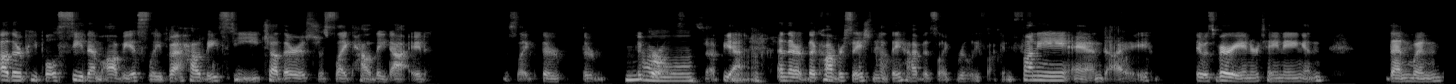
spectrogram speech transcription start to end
other people see them, obviously, but how they see each other is just like how they died. It's like they're they're the girls and stuff. Yeah. And they're the conversation that they have is like really fucking funny and I it was very entertaining. And then when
